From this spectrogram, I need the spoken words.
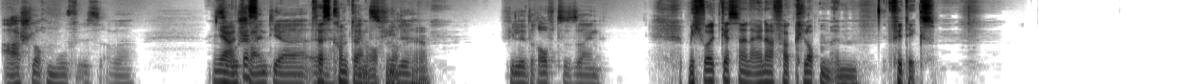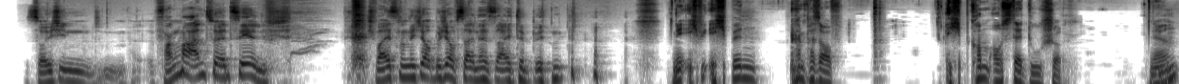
Arschloch-Move ist, aber Ja, so das- scheint ja äh, das kommt dann ganz auch noch, viele, ja. viele drauf zu sein. Mich wollte gestern einer verkloppen im Fitix. Soll ich ihn, fang mal an zu erzählen. Ich, ich weiß noch nicht, ob ich auf seiner Seite bin. Nee, ich, ich bin, pass auf, ich komme aus der Dusche. Ja, Mhm.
